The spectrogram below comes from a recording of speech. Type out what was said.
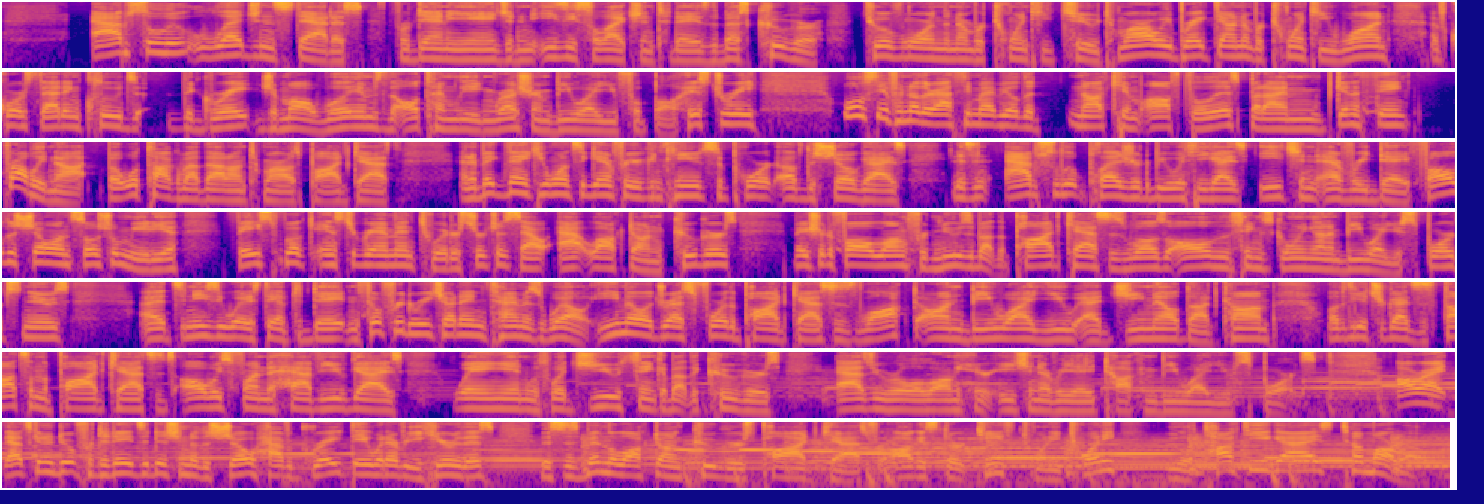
absolute legend status for Danny Ainge and an easy selection today is the best Cougar to have worn the number 22. Tomorrow we break down number 21. Of course, that includes the great Jamaal Williams, the all time leading rusher in BYU football history. We'll see if another athlete might be able to knock him off the list, but I'm going to think Probably not, but we'll talk about that on tomorrow's podcast. And a big thank you once again for your continued support of the show, guys. It is an absolute pleasure to be with you guys each and every day. Follow the show on social media Facebook, Instagram, and Twitter. Search us out at Locked On Cougars. Make sure to follow along for news about the podcast as well as all the things going on in BYU sports news. Uh, it's an easy way to stay up to date, and feel free to reach out anytime as well. Email address for the podcast is lockedonbyu at gmail.com. Love to get your guys' thoughts on the podcast. It's always fun to have you guys weighing in with what you think about the Cougars as we roll along here each and every day talking BYU sports. All right, that's going to do it for today's edition of the show. Have a great day whenever you hear this. This has been the Locked On Cougars podcast for August 13th, 2020. We will talk to you guys tomorrow.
